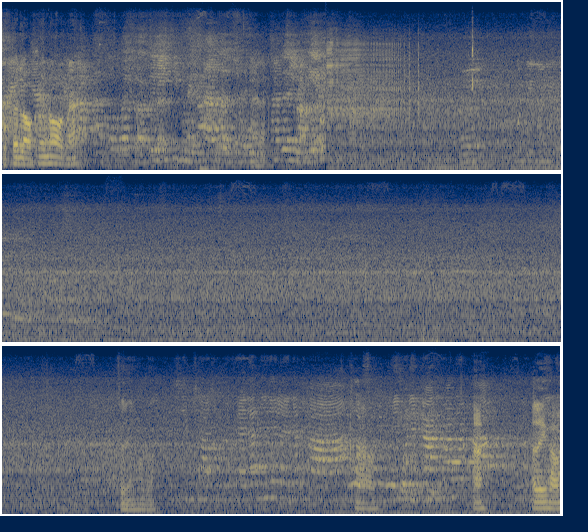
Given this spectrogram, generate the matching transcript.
จะไปรอข้างนอกนะเป็นยังไงบ้า อะไรครับ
